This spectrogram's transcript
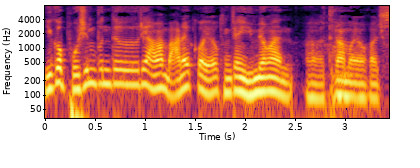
이거 보신 분들이 아마 많을 거예요. 굉장히 유명한 어, 드라마여가지고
